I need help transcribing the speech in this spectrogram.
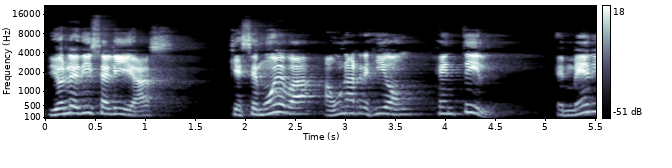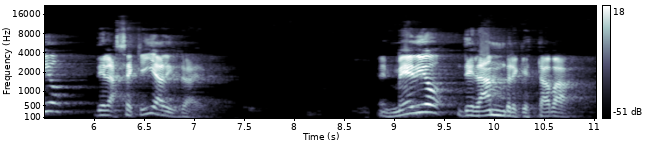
Dios le dice a Elías que se mueva a una región gentil en medio de la sequía de Israel, en medio del hambre que estaba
